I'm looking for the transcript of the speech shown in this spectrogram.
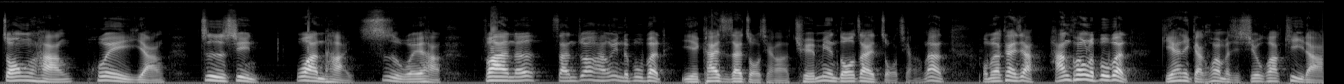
中航、惠阳、智信、万海、四维航，反而散装航运的部分也开始在走强啊，全面都在走强。那我们来看一下航空的部分，其他你赶快嘛是小快起啦，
